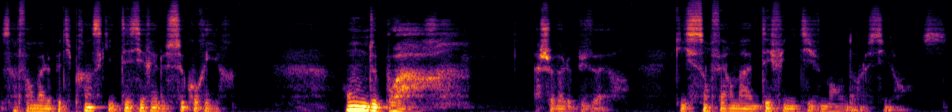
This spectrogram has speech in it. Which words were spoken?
s'informa le petit prince qui désirait le secourir. Honte de boire, acheva le buveur, qui s'enferma définitivement dans le silence.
